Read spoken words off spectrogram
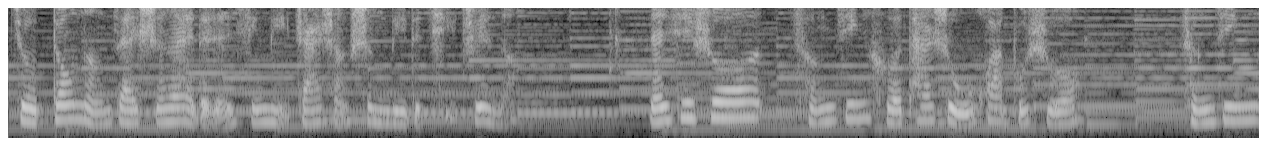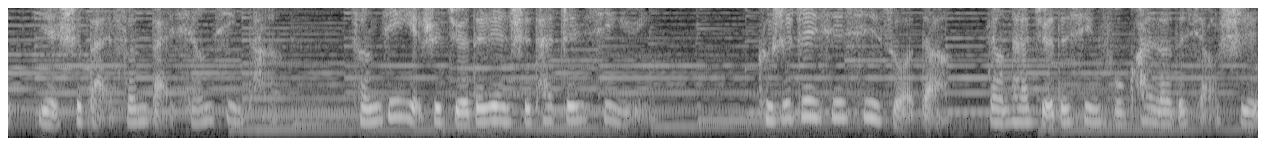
就都能在深爱的人心里扎上胜利的旗帜呢？南希说：“曾经和他是无话不说，曾经也是百分百相信他，曾经也是觉得认识他真幸运。可是这些细琐的让他觉得幸福快乐的小事，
